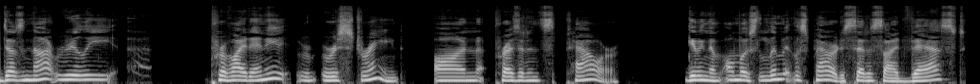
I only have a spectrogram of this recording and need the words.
does not really provide any restraint on president's power, giving them almost limitless power to set aside vast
